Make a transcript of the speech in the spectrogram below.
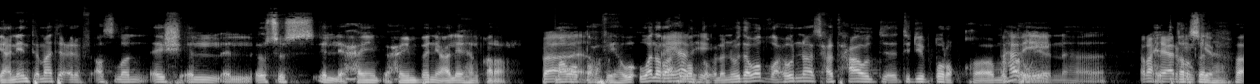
يعني أنت ما تعرف أصلا إيش ال- الأسس اللي حي- حينبني عليها القرار. ف... ما وضحوا فيها. ولا راح هذه. يوضحوا لأنه إذا وضحوا الناس حتحاول تجيب طرق مقويه هذه. إنها راح يعرفون كيف. ف...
